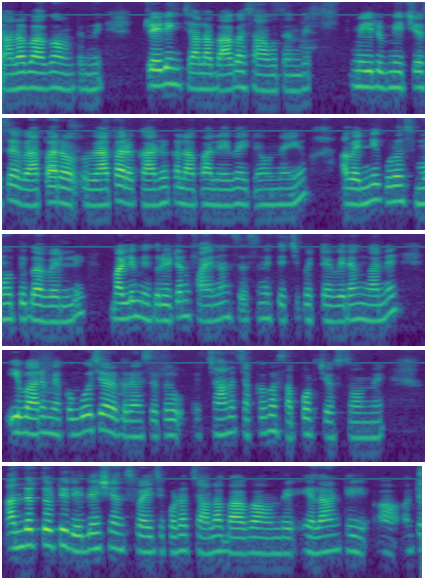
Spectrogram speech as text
చాలా బాగా ఉంటుంది. ట్రేడింగ్ చాలా బాగా సాగుతుంది. మీరు మీరు చేసే వ్యాపార వ్యాపార కార్యకలాపాలు ఏవైతే ఉన్నాయో అవన్నీ కూడా స్మూత్గా వెళ్ళి మళ్ళీ మీకు రిటర్న్ ఫైనాన్సెస్ని తెచ్చిపెట్టే విధంగానే ఈ వారం యొక్క గోచార గ్రహస్థితులు చాలా చక్కగా సపోర్ట్ చేస్తూ ఉన్నాయి. అందరితోటి రిలేషన్స్ వైజ్ కూడా చాలా బాగా ఉంది. ఎలాంటి అంటే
